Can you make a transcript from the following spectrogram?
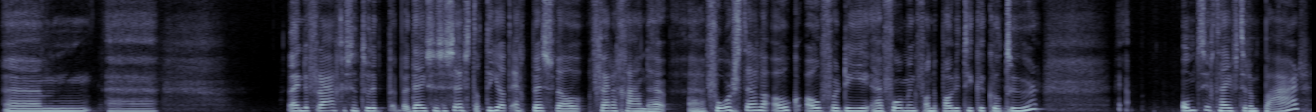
Um, uh, alleen de vraag is natuurlijk bij D66, die had echt best wel verregaande uh, voorstellen ook over die hervorming van de politieke cultuur. Ja, Omtzigt heeft er een paar,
